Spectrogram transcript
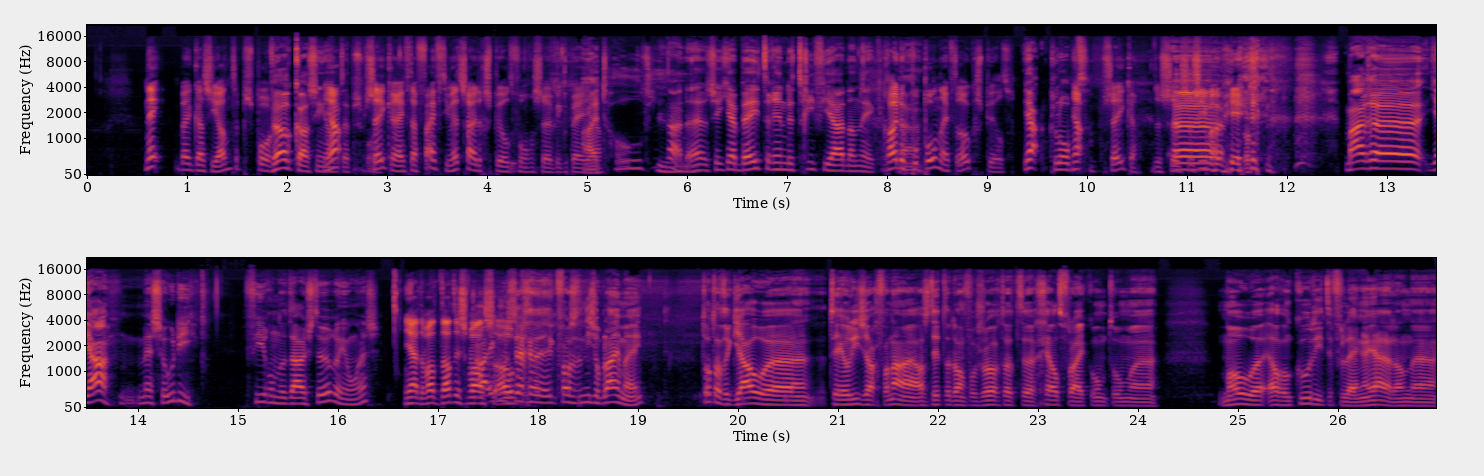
Nee, bij Gaziantepspor. Wel Cassian ja, Sport. zeker. Heeft daar 15 wedstrijden gespeeld volgens eh, Wikipedia. I told you. Nou, dan zit jij beter in de trivia dan ik. Ruido Ja. Popon heeft er ook gespeeld. Ja, klopt. Ja, zeker. Dus eh, zo zien we weer. Maar eh ja, Messoudi. 400.000 euro, jongens. Ja, wat dat is was ik moet ook... zeggen, ik was er niet zo blij mee. Totdat ik jouw eh, theorie zag van, nou, als dit er dan voor zorgt dat eh, geld vrijkomt om eh Mo uh, El Kouri te verlengen, ja, dan eh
